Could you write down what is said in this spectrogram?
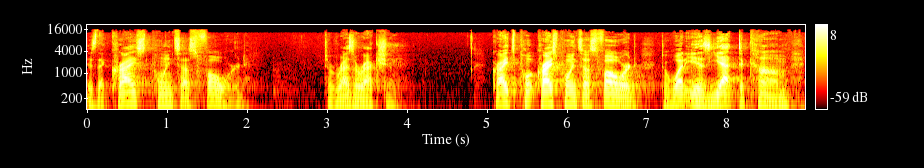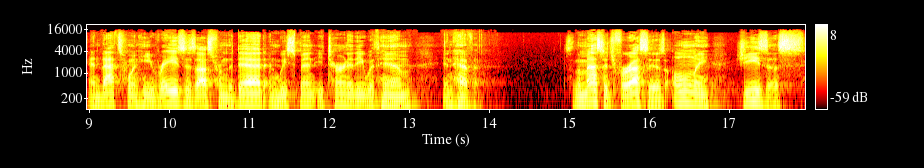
is that Christ points us forward to resurrection. Christ, Christ points us forward to what is yet to come, and that's when He raises us from the dead and we spend eternity with Him in heaven. So the message for us is only Jesus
